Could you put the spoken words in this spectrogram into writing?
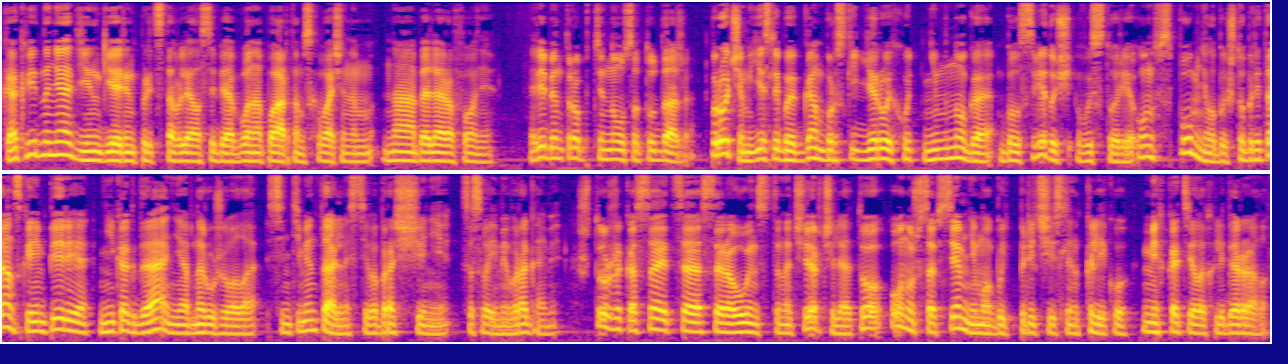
Как видно, не один Геринг представлял себя Бонапартом, схваченным на Белерофоне. Риббентроп тянулся туда же. Впрочем, если бы гамбургский герой хоть немного был сведущ в истории, он вспомнил бы, что Британская империя никогда не обнаруживала сентиментальности в обращении со своими врагами. Что же касается сэра Уинстона Черчилля, то он уж совсем не мог быть причислен к лику мягкотелых либералов.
